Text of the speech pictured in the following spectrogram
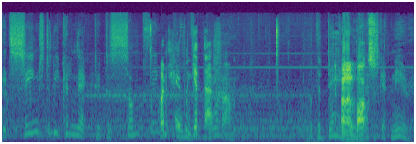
It seems to be connected to something. Where did you even get that from? Ground. But the dead found it in a won't box. let us get near it.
